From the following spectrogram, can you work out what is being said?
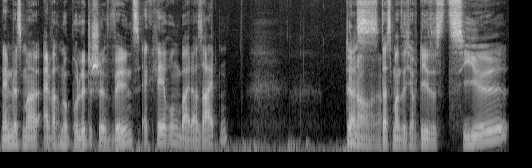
nennen wir es mal einfach nur politische Willenserklärung beider Seiten dass, genau, ja. dass man sich auf dieses Ziel,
